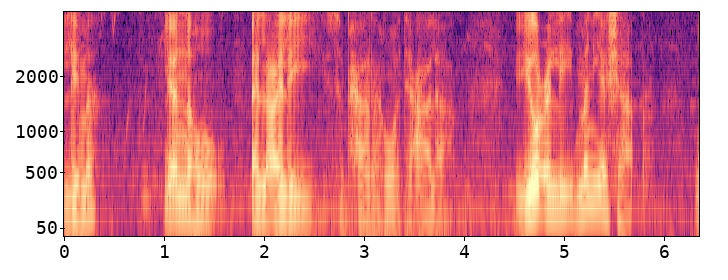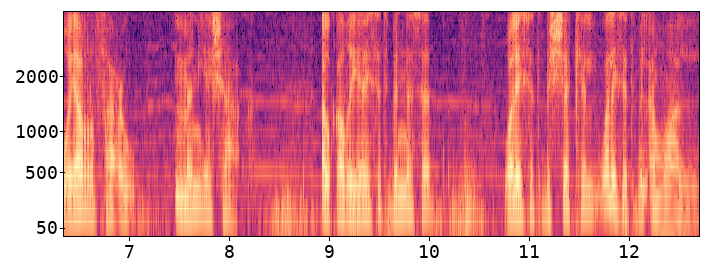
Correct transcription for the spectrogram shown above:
لما؟ لأنه العلي سبحانه وتعالى يعلي من يشاء ويرفع من يشاء. القضية ليست بالنسب وليست بالشكل وليست بالأموال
